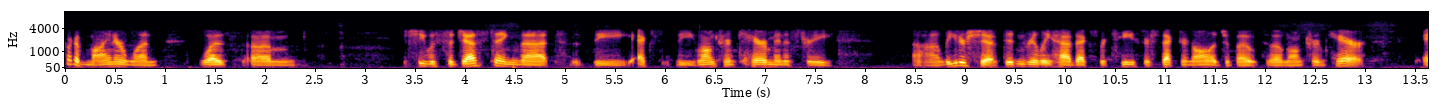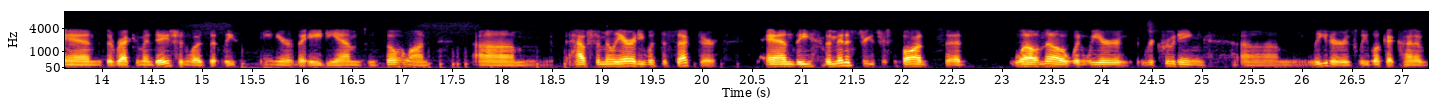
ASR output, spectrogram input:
sort of minor one was um, she was suggesting that the ex, the long-term care ministry uh, leadership didn't really have expertise or sector knowledge about uh, long-term care, and the recommendation was at least senior the ADMs and so on um, have familiarity with the sector. And the the ministry's response said, "Well, no. When we're recruiting um, leaders, we look at kind of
